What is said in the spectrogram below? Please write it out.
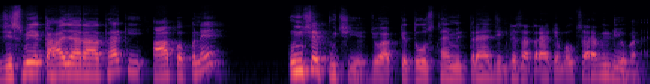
जिसमें ये कहा जा रहा था कि आप अपने, उनसे पूछिए, जो आपके दोस्त हैं, मित्र हैं, जिनके साथ रह के बहुत सारा वीडियो बनाए।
